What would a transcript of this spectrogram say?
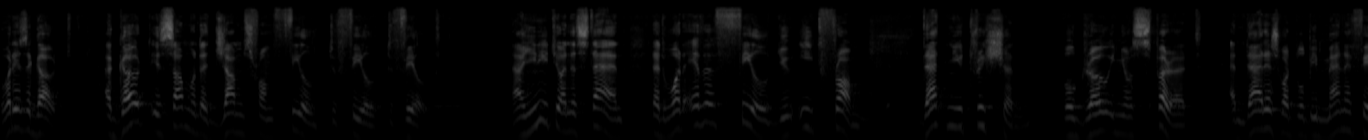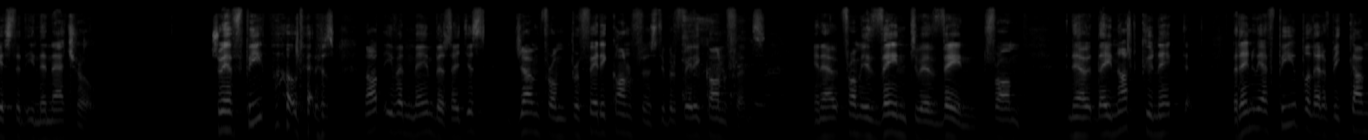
What is a goat? A goat is someone that jumps from field to field to field. Now you need to understand that whatever field you eat from, that nutrition will grow in your spirit, and that is what will be manifested in the natural. So we have people that is not even members. They just jump from prophetic conference to prophetic conference. You know, from event to event, from you know, they're not connected. But then we have people that have become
